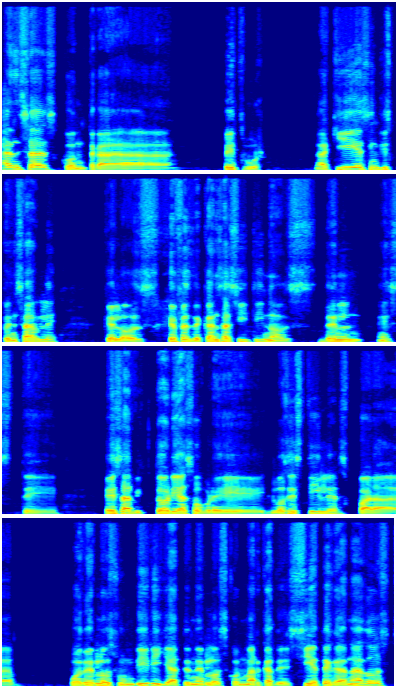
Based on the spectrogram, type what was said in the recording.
Kansas contra Pittsburgh. Aquí es indispensable que los jefes de Kansas City nos den este, esa victoria sobre los Steelers para poderlos hundir y ya tenerlos con marca de siete ganados,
